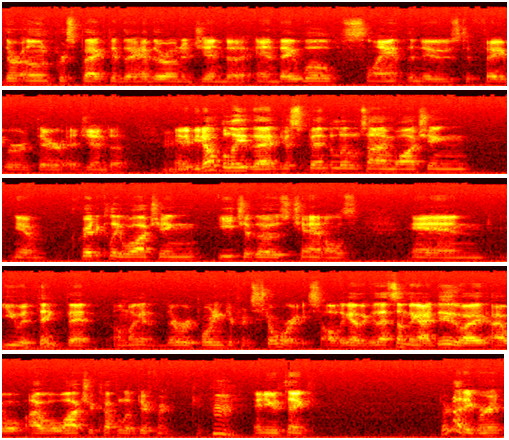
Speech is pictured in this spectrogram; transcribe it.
their own perspective, they have their own agenda, and they will slant the news to favor their agenda. Mm-hmm. And if you don't believe that, just spend a little time watching, you know, critically watching each of those channels, and you would think that, oh my God, they're reporting different stories altogether. Because that's something I do. I, I will I will watch a couple of different, hmm. and you would think they're not even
